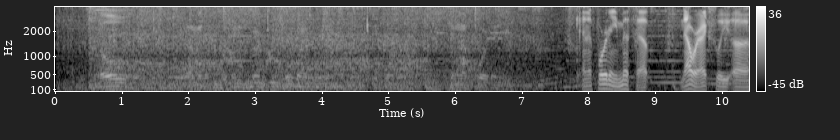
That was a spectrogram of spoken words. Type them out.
So, I meant to do the thing. Cannot afford any. Can't afford any mishaps. Now we're actually uh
